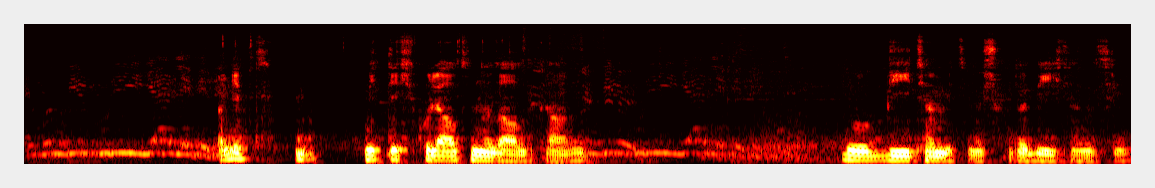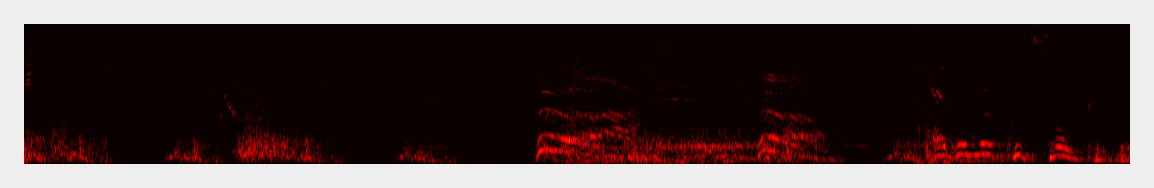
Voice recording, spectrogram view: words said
Takımın bir kuleyi yerle bir Git. Middeki kule altını da aldık abi. Bu bir item bitirmiş. Bu da bir item bitirmiş. adımı kutsal kıldı.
